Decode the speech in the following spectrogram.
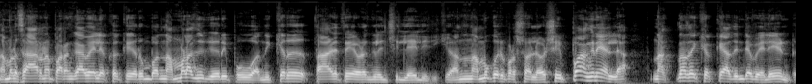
നമ്മൾ സാറിന് പറങ്കാവേലൊക്കെ കയറുമ്പോൾ നമ്മളങ്ങ് കയറി പോവുക. നിക്കർ താഴത്തെ എവിടെയെങ്കിലും ചില്ലയിലിരിക്കുക. അന്ന് നമുക്കൊരു പ്രശ്നമല്ല. പക്ഷേ ഇപ്പോൾ അങ്ങനെയല്ല. നഗ്നതയ്ക്കൊക്കെ അതിന്റെ വിലയുണ്ട്.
